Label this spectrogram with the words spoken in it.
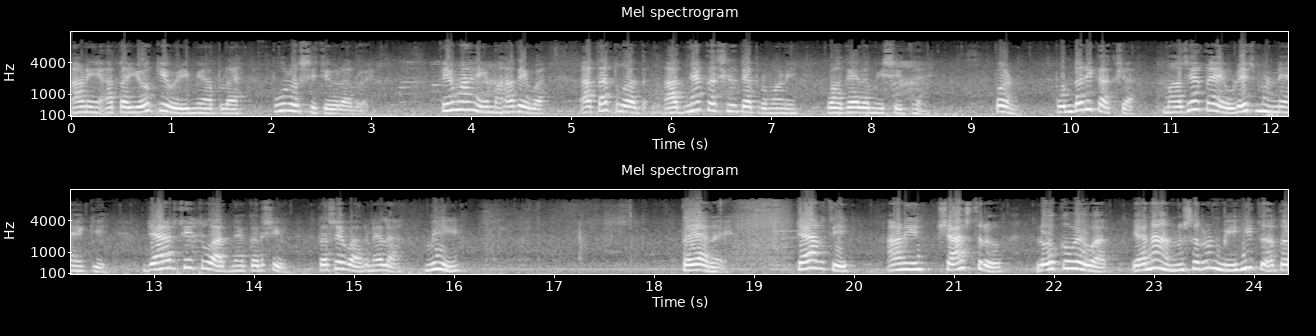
आणि आता योग्य वेळी मी आपल्या पूर्वस्थितीवर आलो आहे. तेव्हा हे महादेवा आता तू आज्ञा करशील त्याप्रमाणे वागायला मी सिद्ध आहे. पण पुंडरीकाक्षा माझे आता एवढेच म्हणणे आहे की ज्या अर्थी तू आज्ञा करशील तसे वागण्याला मी तयार आहे. त्या अर्थी आणि शास्त्र लोकव्यवहार यांना अनुसरून मीही आता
